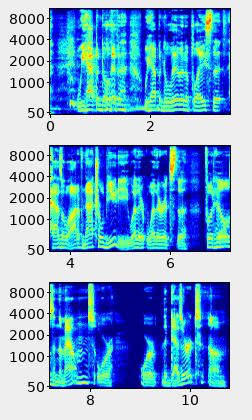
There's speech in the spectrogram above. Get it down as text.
we happen to live a, we happen to live in a place that has a lot of natural beauty, whether whether it's the foothills and the mountains or or the desert um,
